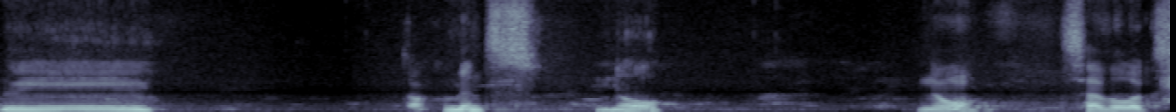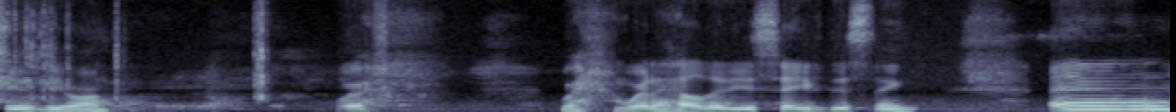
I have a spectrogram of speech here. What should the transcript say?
Mm, documents? No. No. Let's have a look. See. Where, where, where the hell did you save this thing? Uh,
